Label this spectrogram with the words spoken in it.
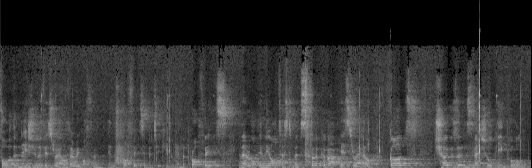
for the nation of Israel very often, in the prophets in particular. When the prophets in, their, in the Old Testament spoke about Israel, God's chosen special people,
